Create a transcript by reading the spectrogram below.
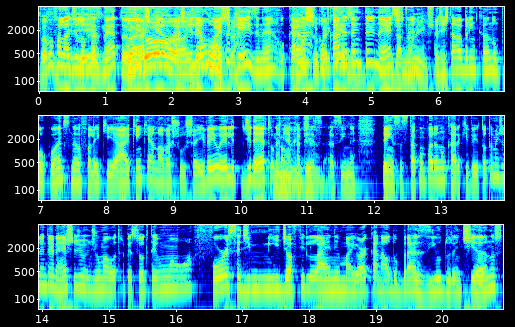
Vamos falar de e, Lucas Neto? Eu virou, acho que, é, acho que ele é um baita case, né? O cara, é, um o cara é da internet, né? Exatamente. né? A gente estava brincando um pouco antes, né? Eu falei que, ah, quem que é a nova Xuxa? Aí veio ele direto Totalmente, na minha cabeça, é. assim, né? Pensa, você está comparando um cara que veio totalmente da internet de, de uma outra pessoa que teve uma, uma força de mídia offline, o maior canal do Brasil durante anos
